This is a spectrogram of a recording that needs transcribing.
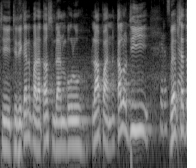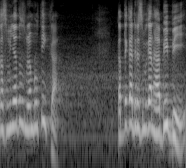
didirikan pada tahun 98. Kalau di Diresmikan. website resminya itu 93. Ketika diresmikan Habibi,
